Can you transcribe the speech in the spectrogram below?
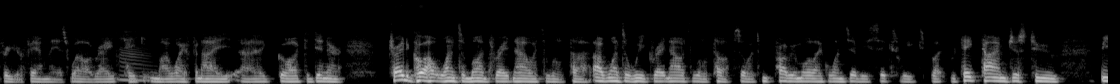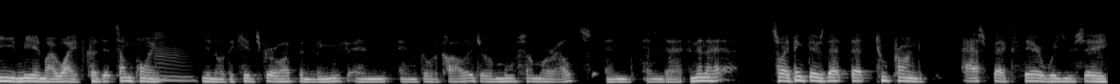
for your family as well, right? Taking Mm. my wife and I uh, go out to dinner. Try to go out once a month. Right now, it's a little tough. Uh, once a week. Right now, it's a little tough. So it's probably more like once every six weeks. But we take time just to be me and my wife because at some point, Mm. you know, the kids grow up and leave and and go to college or move somewhere else. And and uh, and then I, so I think there's that that two pronged aspects there where you say,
